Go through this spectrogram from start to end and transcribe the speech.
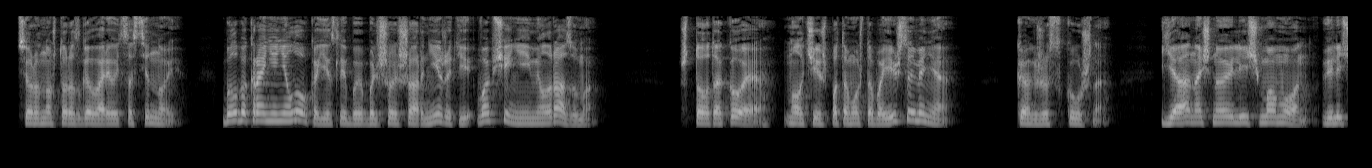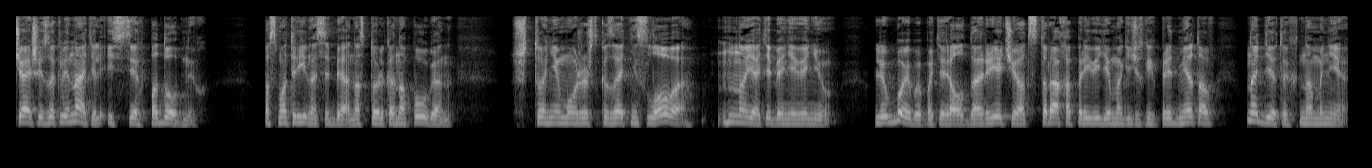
Все равно, что разговаривать со стеной. Было бы крайне неловко, если бы большой шар нежити вообще не имел разума. «Что такое? Молчишь, потому что боишься меня?» «Как же скучно. Я ночной лич Мамон, величайший заклинатель из всех подобных. Посмотри на себя, настолько напуган, что не можешь сказать ни слова, но я тебя не виню. Любой бы потерял дар речи от страха при виде магических предметов, надетых на мне.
